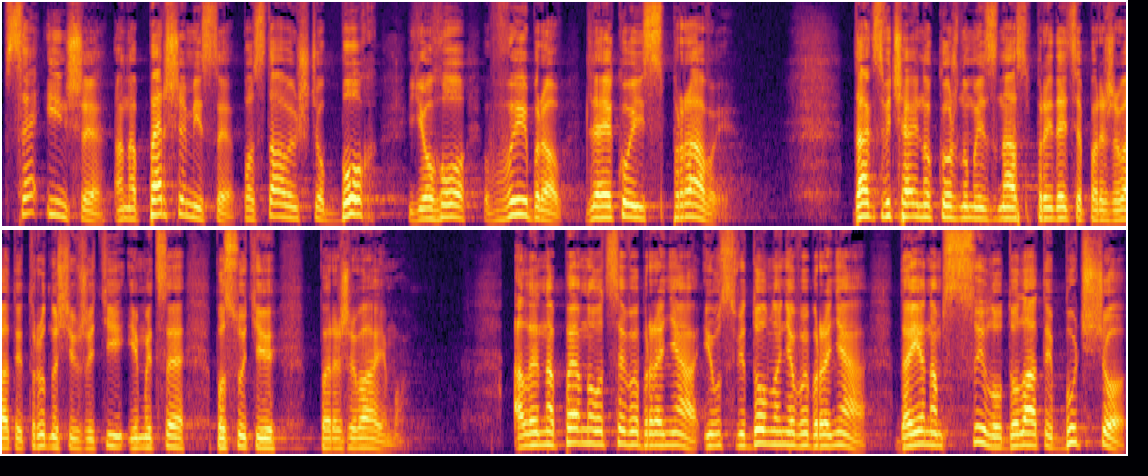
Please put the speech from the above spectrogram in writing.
все інше, а на перше місце поставив, що Бог його вибрав для якоїсь справи. Так, звичайно, кожному із нас прийдеться переживати труднощі в житті, і ми це, по суті, переживаємо. Але напевно, оце вибрання і усвідомлення вибрання дає нам силу долати будь-що,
